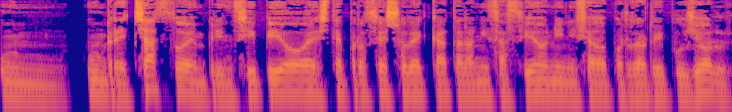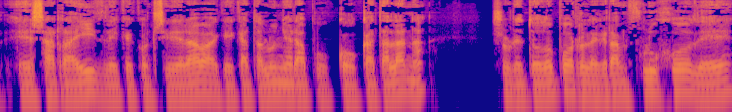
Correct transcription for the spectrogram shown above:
un, rechazo. En principio, este proceso de catalanización iniciado por Jordi Pujol es a raíz de que consideraba que Cataluña era poco catalana, sobre todo por el gran flujo de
